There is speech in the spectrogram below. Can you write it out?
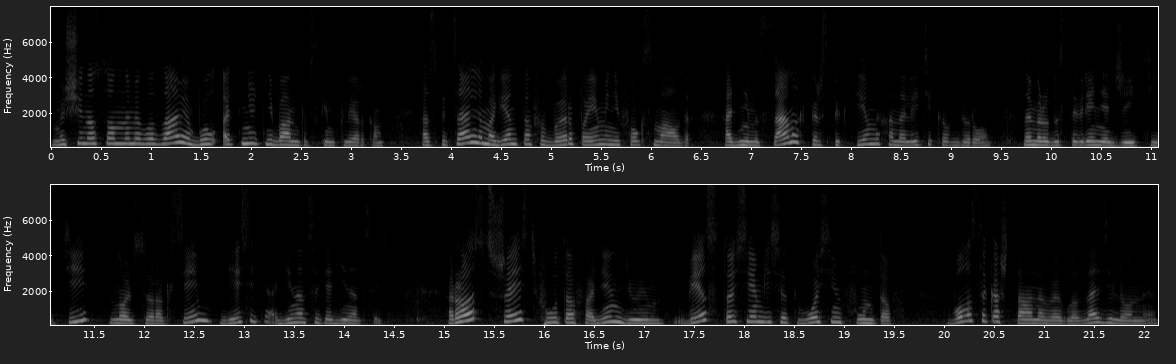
Мужчина с сонными глазами был отнюдь не банковским клерком, а специальным агентом ФБР по имени Фокс Малдер, одним из самых перспективных аналитиков бюро. Номер удостоверения JTT 047 10 11 11. Рост 6 футов 1 дюйм, вес 178 фунтов, волосы каштановые, глаза зеленые.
